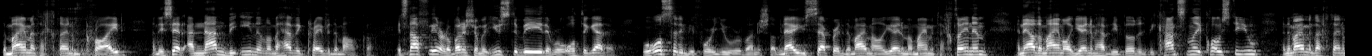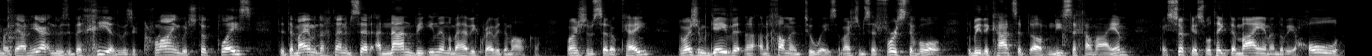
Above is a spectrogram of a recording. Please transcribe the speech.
the Mayim Tachtainim cried, and they said, Anan be'inam amahavi kraven the malka. It's not fair. Rabbanishim, it used to be that we're all together. We're all sitting before you, Rabbanishim. Now you separate the Mayim al and Mayim Tachtainim, and now the Mayim al have the ability to be constantly close to you, and the Mayim Tachtanim are down here, and there was a bechia, there was a crying which took place that the Mayim Tachtanim said, Anan be'inan l'mahevi krevet demalka. The Marshim said, okay. The Marshim gave it a nechama in two ways. The Marshim said, first of all, there'll be the concept of nisach hamayim. By Sukkot, we'll take the Mayim and there'll be a whole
